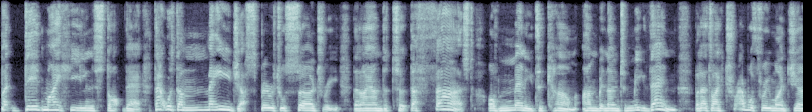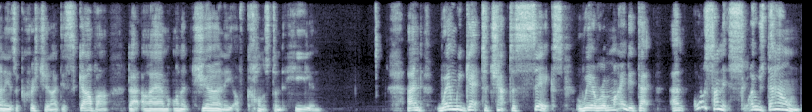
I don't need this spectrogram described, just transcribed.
But did my healing stop there? That was the major spiritual surgery that I undertook, the first of many to come, unbeknown to me then. But as I travel through my journey as a Christian, I discover that I am on a journey of constant healing. And when we get to chapter six, we are reminded that um, all of a sudden it slows down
